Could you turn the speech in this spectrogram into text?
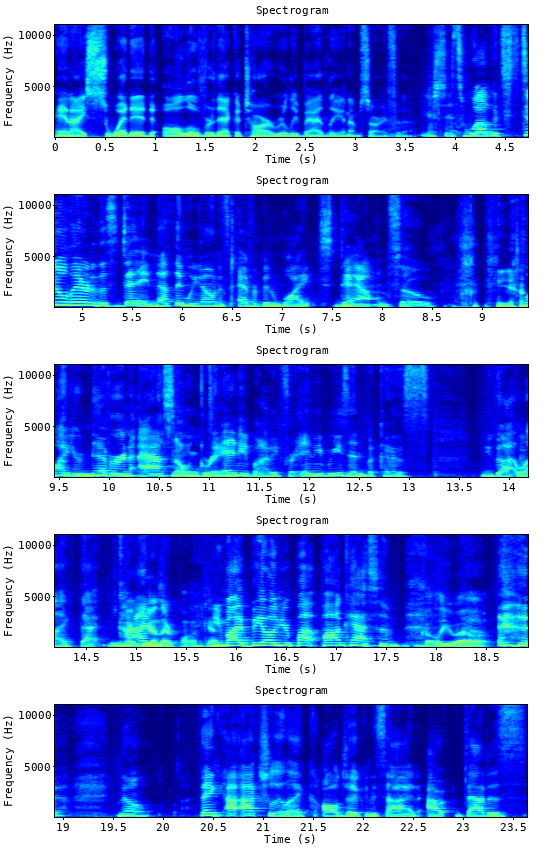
And I sweated all over that guitar really badly, and I'm sorry for that. Yes, it's well, it's still there to this day. Nothing we own has ever been wiped down. So yeah. why you're never an asshole to anybody for any reason because you got like that. You might be on their podcast. You might be on your po- podcast. And, call you out no, thank. I actually like all joking aside. I that is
